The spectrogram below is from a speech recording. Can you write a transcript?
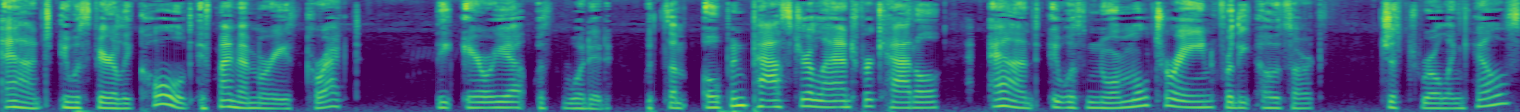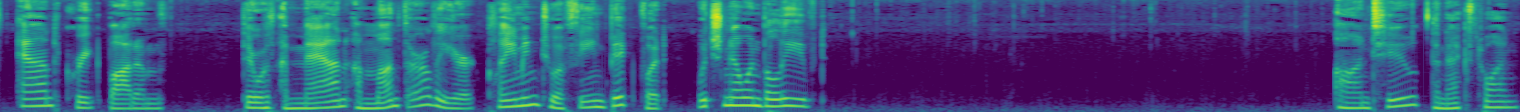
And it was fairly cold if my memory is correct. The area was wooded with some open pasture land for cattle and it was normal terrain for the Ozarks, just rolling hills and creek bottoms. There was a man a month earlier claiming to have seen Bigfoot, which no one believed. On to the next one.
